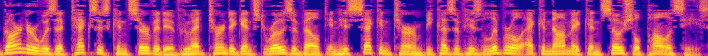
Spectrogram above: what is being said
Garner was a Texas conservative who had turned against Roosevelt in his second term because of his liberal economic and social policies.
